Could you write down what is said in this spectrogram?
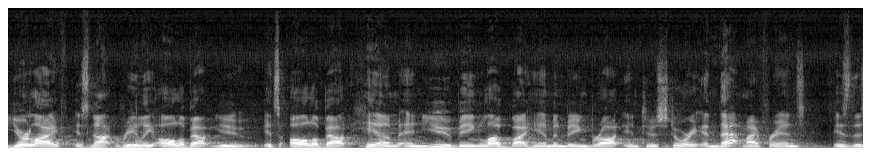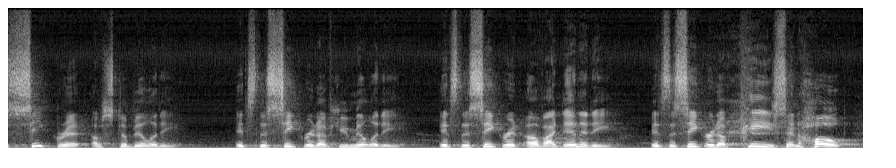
your life is not really all about you. It's all about him and you being loved by him and being brought into his story. And that, my friends, is the secret of stability. It's the secret of humility. It's the secret of identity. It's the secret of peace and hope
